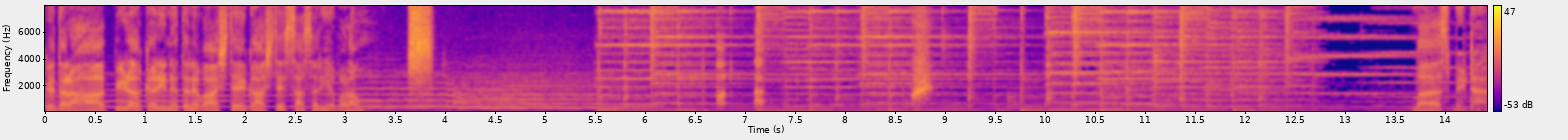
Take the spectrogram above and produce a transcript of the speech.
કે તારા હાથ પીડા કરીને તને વાંચતે ગાજતે સાસરીએ ભણાવું બસ, બેટા.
